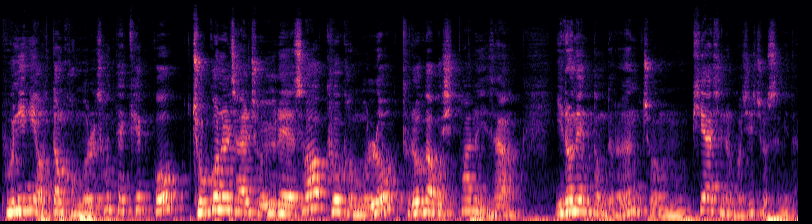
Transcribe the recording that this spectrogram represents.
본인이 어떤 건물을 선택했고 조건을 잘 조율해서 그 건물로 들어가고 싶어 하는 이상 이런 행동들은 좀 피하시는 것이 좋습니다.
